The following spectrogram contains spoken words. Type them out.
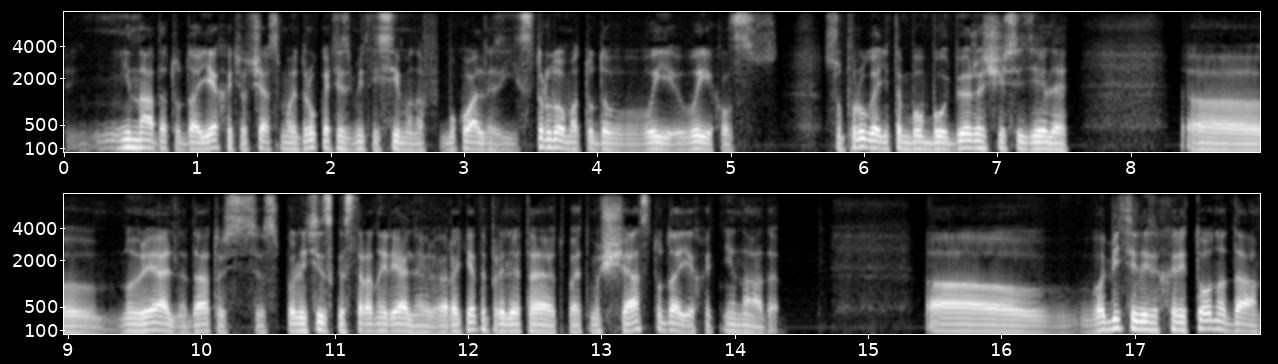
не надо туда ехать. Вот сейчас мой друг, отец Дмитрий Симонов, буквально с трудом оттуда выехал с супругой, они там бомбоубежище сидели. Э, ну, реально, да, то есть с палестинской стороны реально ракеты прилетают, поэтому сейчас туда ехать не надо. Э, в обители Харитона, да,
